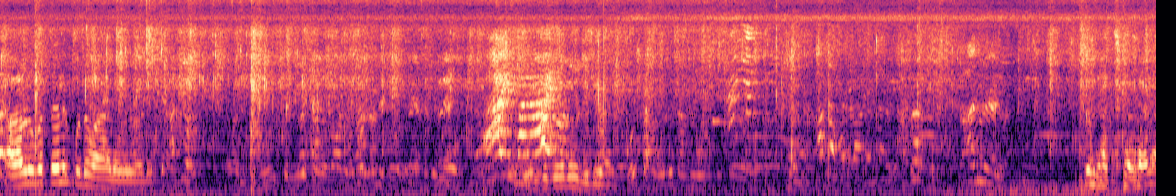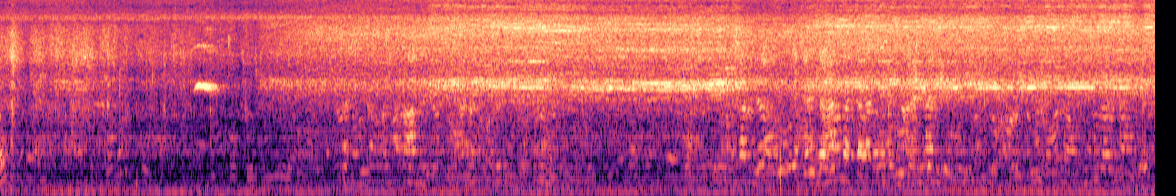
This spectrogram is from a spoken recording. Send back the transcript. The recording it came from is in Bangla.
তাড়াহুড়ো করতে গেলে পুঁতে মারা যাবে এবারে করে দেবো জিতে যাবে কেউ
